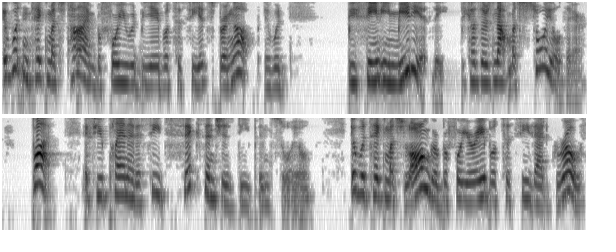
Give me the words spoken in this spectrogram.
it wouldn't take much time before you would be able to see it spring up. It would be seen immediately because there's not much soil there. But if you planted a seed six inches deep in soil, it would take much longer before you're able to see that growth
